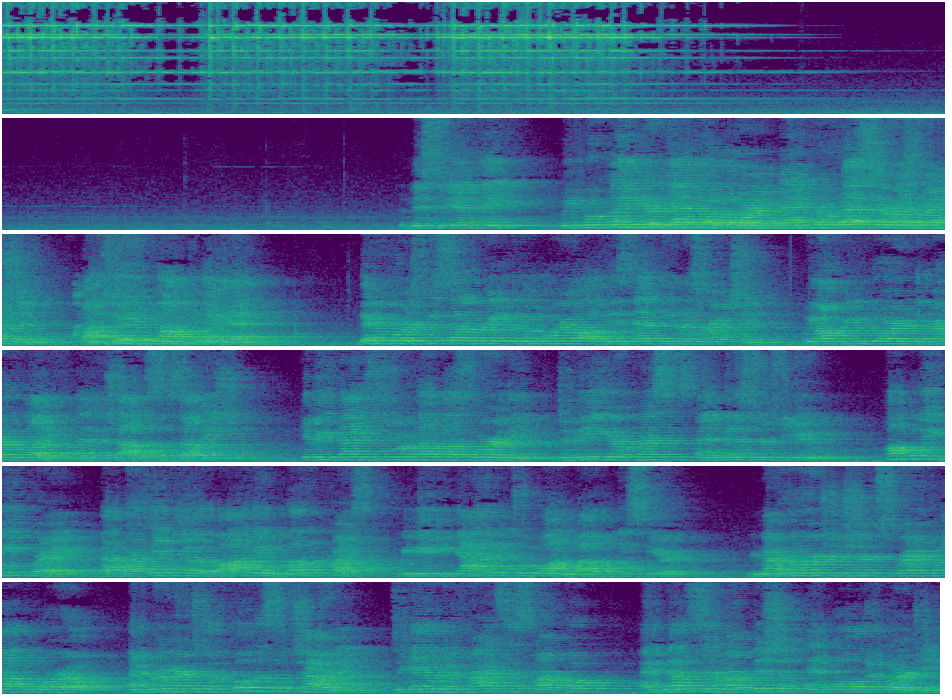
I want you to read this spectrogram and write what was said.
Remember the words your church spread throughout the world and bring her to the fullness of charity, together with Francis, our Pope, and Nelson, our Bishop, and all the clergy.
